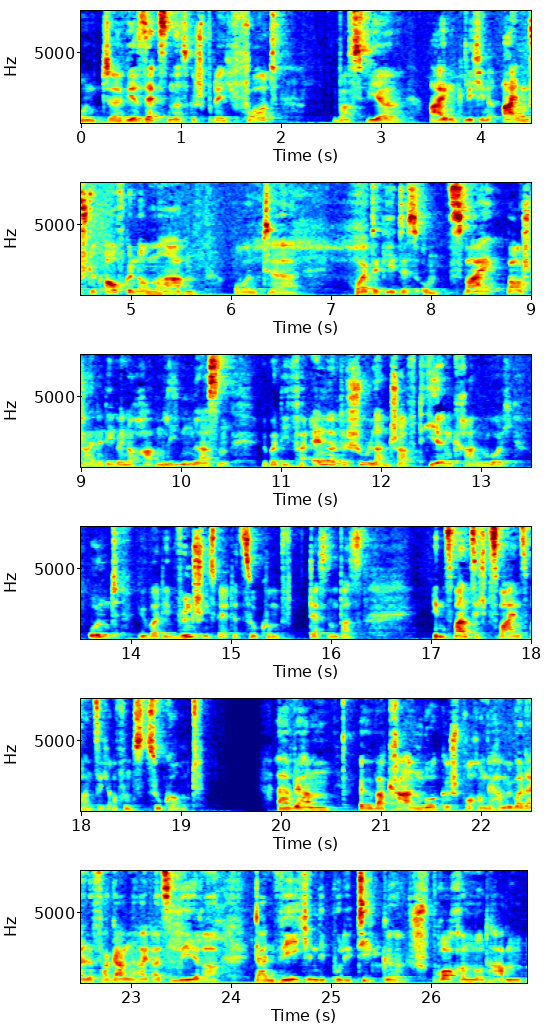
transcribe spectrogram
Und äh, wir setzen das Gespräch fort, was wir eigentlich in einem Stück aufgenommen haben. Und äh, heute geht es um zwei Bausteine, die wir noch haben liegen lassen, über die veränderte Schullandschaft hier in Kranenburg und über die wünschenswerte Zukunft dessen, was in 2022 auf uns zukommt. Äh, wir haben äh, über Kranenburg gesprochen, wir haben über deine Vergangenheit als Lehrer, deinen Weg in die Politik gesprochen und haben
